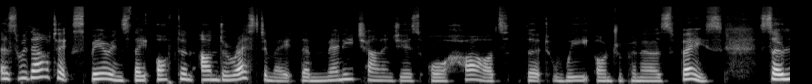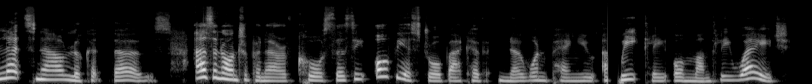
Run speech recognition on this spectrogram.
as without experience, they often underestimate the many challenges or hards that we entrepreneurs face. So let's now look at those. As an entrepreneur, of course, there's the obvious drawback of no one paying you a weekly or monthly wage.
